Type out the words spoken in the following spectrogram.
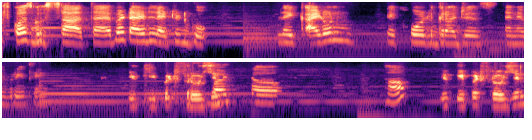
of course गुस्सा आता है but I'll let it go like I don't like hold grudges and everything you keep it frozen but uh, huh you keep it frozen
